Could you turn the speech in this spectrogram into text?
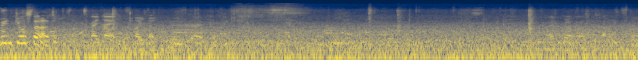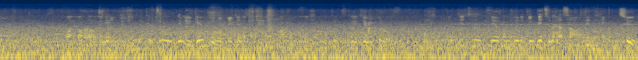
勉強したらちょっとさ使いたい。使いたい。でも池袋って言ってたから近鉄と池袋いう本当に近鉄ならさ、全然チューブ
